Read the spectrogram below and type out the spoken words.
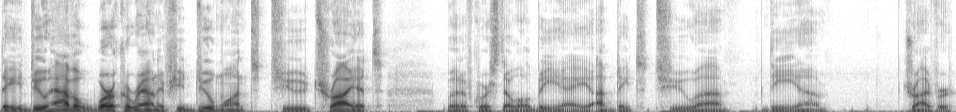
they do have a workaround if you do want to try it, but of course there will be a update to uh, the uh, driver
